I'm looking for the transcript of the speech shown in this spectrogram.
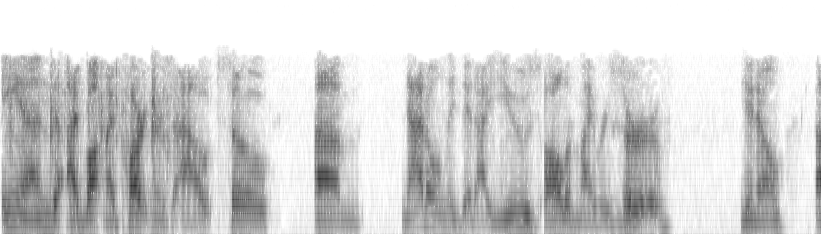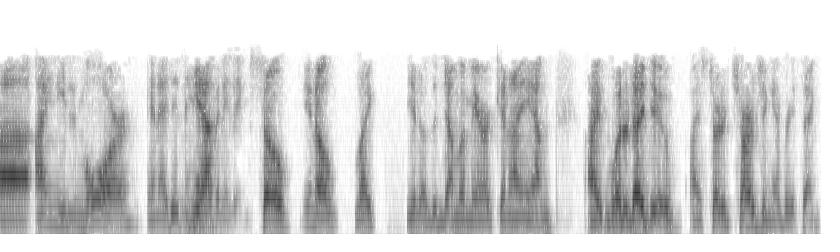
and I bought my partners out. So, um, not only did I use all of my reserve, you know, uh, I needed more, and I didn't have yeah. anything. So, you know, like you know the dumb American I am, I what did I do? I started charging everything,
